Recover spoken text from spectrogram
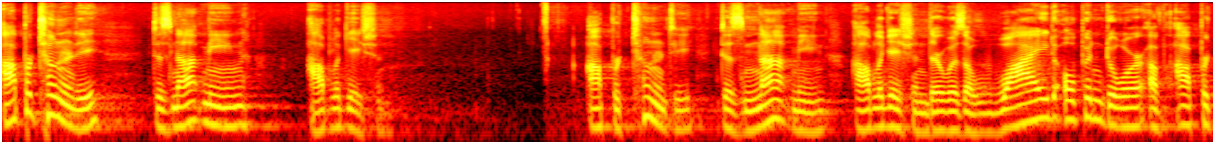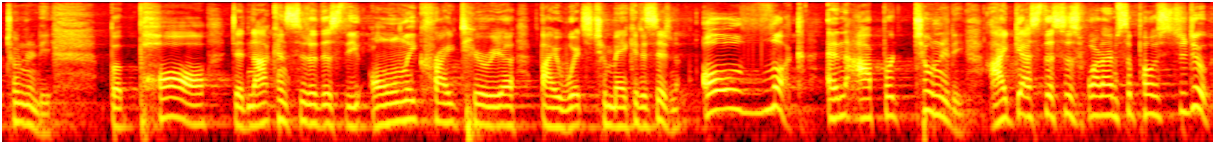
Opportunity does not mean obligation. Opportunity does not mean obligation. There was a wide open door of opportunity. But Paul did not consider this the only criteria by which to make a decision. Oh, look, an opportunity. I guess this is what I'm supposed to do.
